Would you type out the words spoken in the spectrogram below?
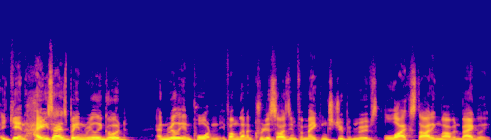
again, Hayes has been really good and really important. If I'm going to criticize him for making stupid moves, like starting Marvin Bagley,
